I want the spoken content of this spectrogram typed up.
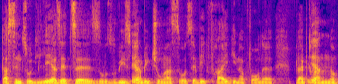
das sind so die Lehrsätze, so, so wie es ja. beim Wing Chun hast, so ist der Weg frei, geh nach vorne, bleib dran, ne?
